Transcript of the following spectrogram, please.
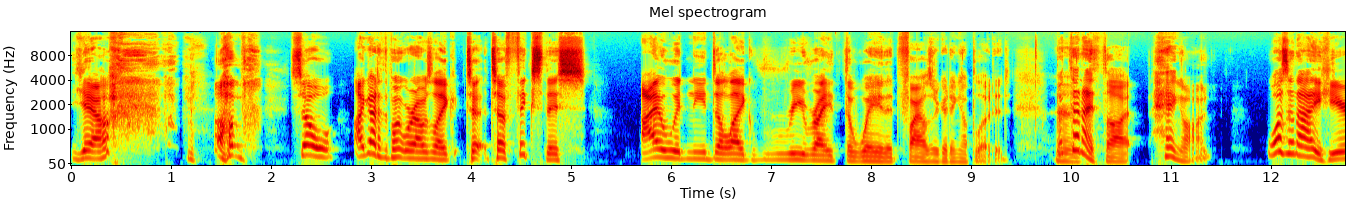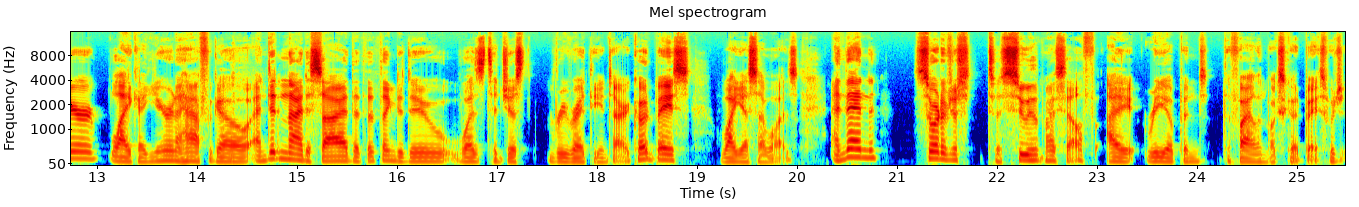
yeah. um. So I got to the point where I was like, to to fix this, I would need to like rewrite the way that files are getting uploaded. But Yeah. then I thought, hang on. Wasn't I here like a year and a half ago? And didn't I decide that the thing to do was to just rewrite the entire code base? Why, yes, I was. And then, sort of just to soothe myself, I reopened the FileInbox code base, which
